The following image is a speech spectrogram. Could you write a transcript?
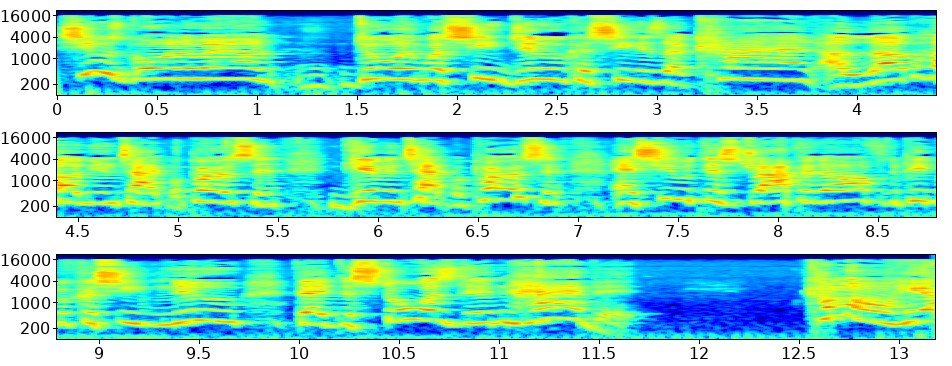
she was going around doing what she do because she is a kind, a love hugging type of person, giving type of person, and she would just drop it off to people because she knew that the stores didn't have it. Come on here,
